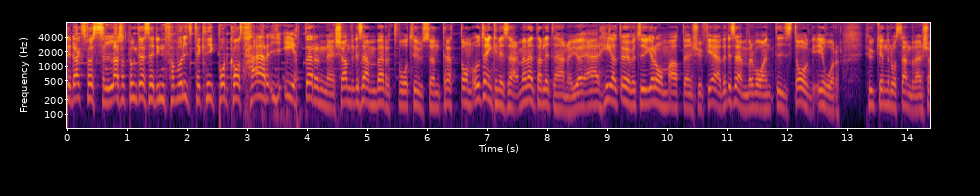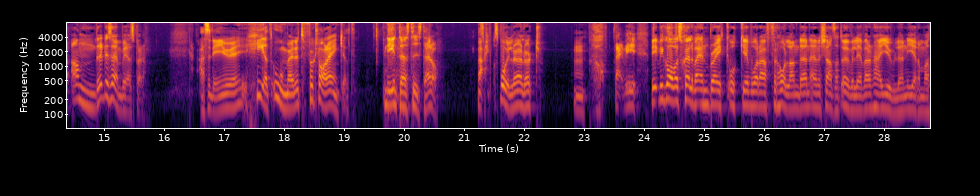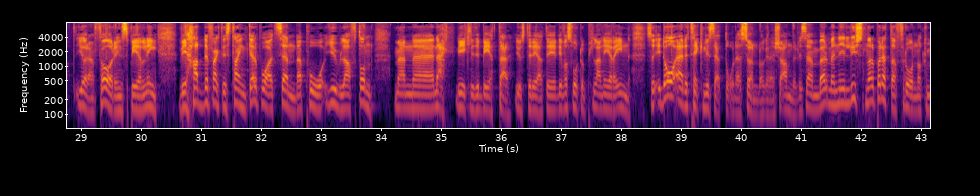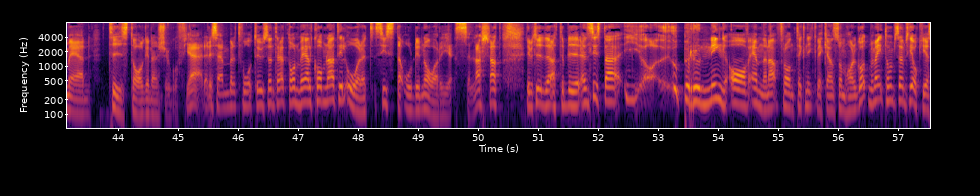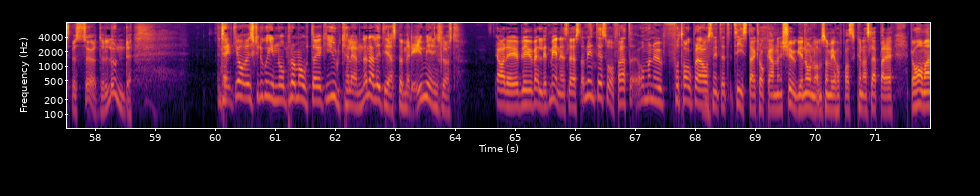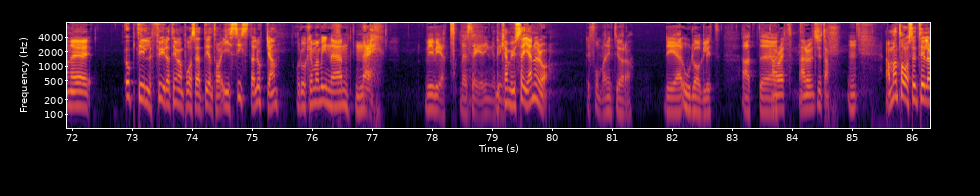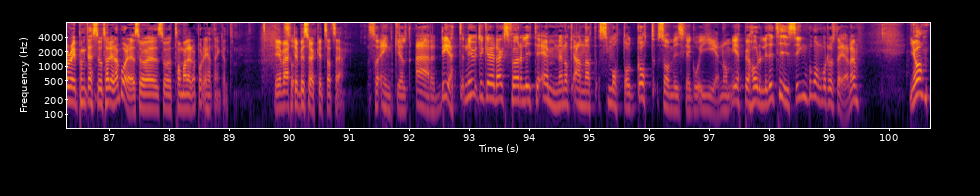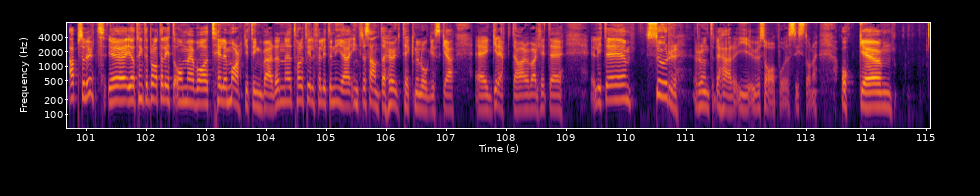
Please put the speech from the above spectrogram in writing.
det är dags för slashat.se, din favoritteknikpodcast här i etern 22 december 2013. Och då tänker ni så här, men vänta lite här nu, jag är helt övertygad om att den 24 december var en tisdag i år. Hur kan ni då sända den 22 december Jesper? Alltså det är ju helt omöjligt att förklara enkelt. Det är inte ens tisdag idag. Nej. Spoiler alert. Mm. Nej, vi, vi, vi, gav oss själva en break och eh, våra förhållanden en chans att överleva den här julen genom att göra en förinspelning. Vi hade faktiskt tankar på att sända på julafton, men eh, nej, det gick lite bet där. Just det att det, det, var svårt att planera in. Så idag är det tekniskt sett då den söndagen den 22 december, men ni lyssnar på detta från och med tisdagen den 24 december 2013. Välkomna till årets sista ordinarie slashat. Det betyder att det blir en sista upprundning av ämnena från Teknikveckan som har gått med mig, Tommy Besemski och Jesper Söderlund. Nu tänkte jag att vi skulle gå in och promota julkalendern lite Jesper, men det är ju meningslöst. Ja, det blir ju väldigt meningslöst om det inte är så. För att om man nu får tag på det här avsnittet tisdag klockan 20.00 som vi hoppas kunna släppa det, då har man eh, upp till fyra timmar på sig att delta i sista luckan. Och då kan man vinna en... Nej, vi vet, men säger ingenting. Det kan vi ju säga nu då. Det får man inte göra. Det är olagligt att... Eh... All right. Nej, då tysta. Mm. Ja, man tar sig till array.se och tar reda på det, så, så tar man reda på det helt enkelt. Det är värt så, besöket, så att säga. Så enkelt är det. Nu tycker jag det är dags för lite ämnen och annat smått och gott som vi ska gå igenom. Epe, har du lite teasing på gång bort hos dig, eller? Ja, absolut. Eh, jag tänkte prata lite om eh, vad telemarketingvärlden eh, tar till för lite nya intressanta högteknologiska grepp. Det har varit lite, lite surr runt det här i USA på sistone. Och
